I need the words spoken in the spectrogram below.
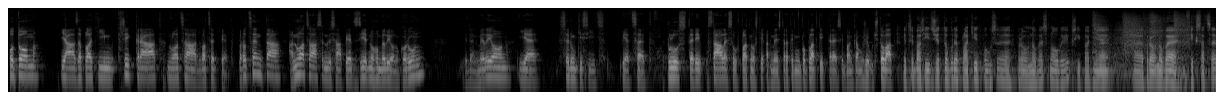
Potom já zaplatím 3 krát 0,25% a 0,75 z 1 milionu korun. 1 milion je 7500 plus tedy stále jsou v platnosti administrativní poplatky, které si banka může účtovat. Je třeba říct, že to bude platit pouze pro nové smlouvy, případně eh, pro nové fixace.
